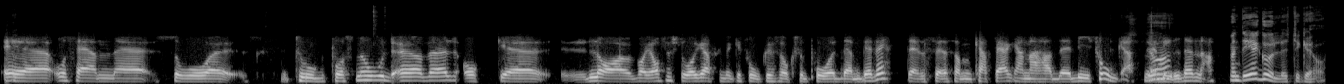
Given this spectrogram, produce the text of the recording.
Eh, och sen eh, så tog Postnord över och eh, la, vad jag förstår, ganska mycket fokus också på den berättelse som kattägarna hade bifogat med Ja. bilderna. Men det är gulligt tycker jag.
